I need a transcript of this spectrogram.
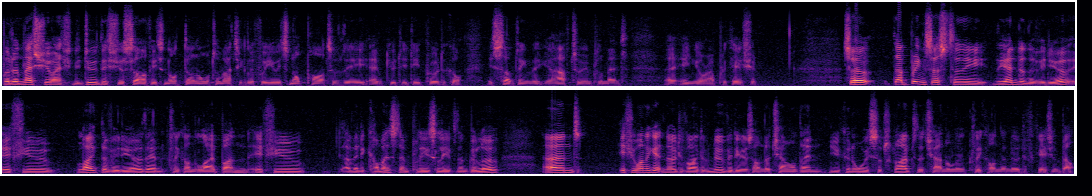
But unless you actually do this yourself, it's not done automatically for you. It's not part of the MQTT protocol. It's something that you have to implement uh, in your application. So that brings us to the, the end of the video. If you like the video, then click on the like button. If you have any comments, then please leave them below. And if you want to get notified of new videos on the channel, then you can always subscribe to the channel and click on the notification bell.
